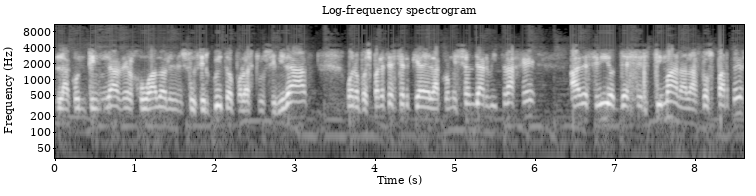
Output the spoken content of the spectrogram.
la continuidad del jugador en su circuito por la exclusividad. Bueno, pues parece ser que la comisión de arbitraje ha decidido desestimar a las dos partes,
